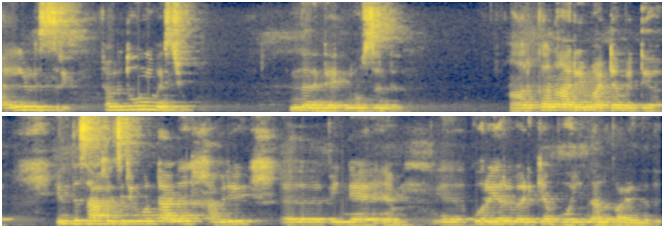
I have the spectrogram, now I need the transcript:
നല്ലൊരു സ്ത്രീ. അവർ തൂങ്ങി മരിച്ചു. ഇന്നതിന്റെ ന്യൂസ് ഉണ്ട്. ആർക്കാണ് ആരെ മാറ്റാൻ പറ്റുക? എന്ത് സാഹചര്യം കൊണ്ടാണ് അവർ പിന്നെ കൊറിയർ മേടിക്കാൻ പോയി എന്നാണ് പറയുന്നത്.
